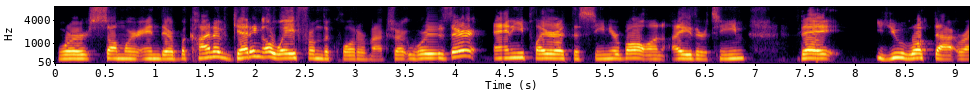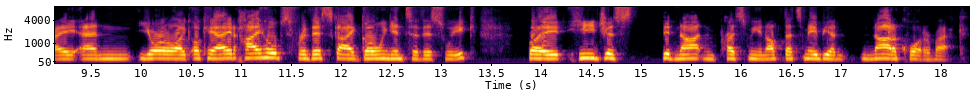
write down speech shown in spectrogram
were somewhere in there, but kind of getting away from the quarterbacks, right? Was there any player at the Senior Bowl on either team that you looked at, right? And you're like, okay, I had high hopes for this guy going into this week, but he just did not impress me enough. That's maybe a not a quarterback.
